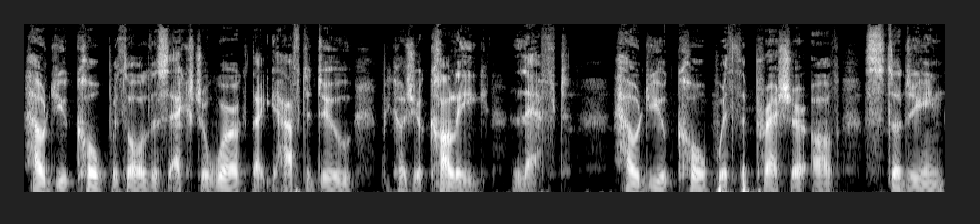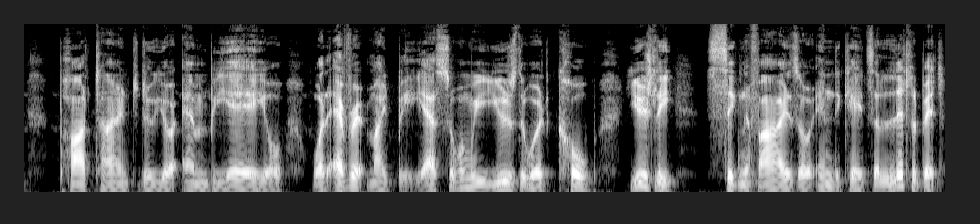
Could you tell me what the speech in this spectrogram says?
How do you cope with all this extra work that you have to do because your colleague left? How do you cope with the pressure of studying part time to do your MBA or whatever it might be. Yeah, so when we use the word cope, usually signifies or indicates a little bit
